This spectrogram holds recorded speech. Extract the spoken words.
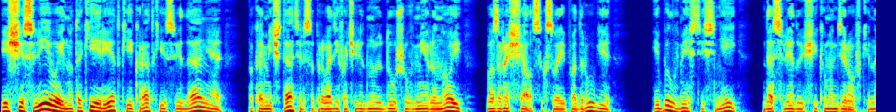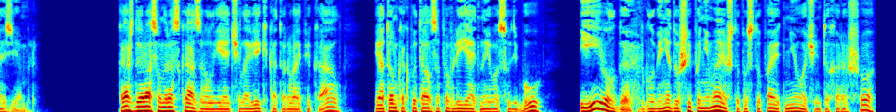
и счастливой, но такие редкие и краткие свидания, пока мечтатель, сопроводив очередную душу в мир иной, возвращался к своей подруге и был вместе с ней до следующей командировки на землю. Каждый раз он рассказывал ей о человеке, которого опекал, и о том, как пытался повлиять на его судьбу, и Иволга, в глубине души понимая, что поступает не очень-то хорошо,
